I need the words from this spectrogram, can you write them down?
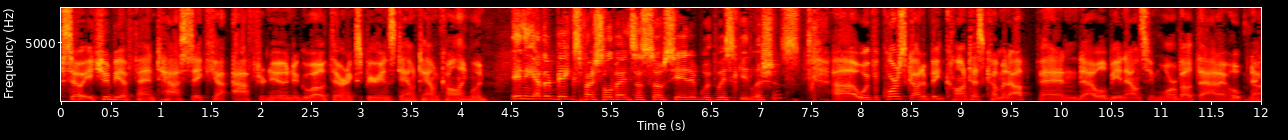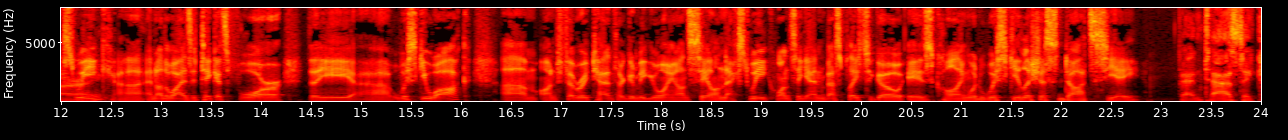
So it should be a fantastic uh, afternoon to go out there and experience downtown Collingwood. Any other big special events associated with Whiskey-licious? Uh, we've, of course, got a big contest coming up, and uh, we'll be announcing more about that, I hope, next right. week. Uh, and otherwise, the tickets for the uh, Whiskey Walk um, on February 10th are going to be going on sale next week. Once again, best place to go is collingwoodwhiskeylicious.ca. Fantastic.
